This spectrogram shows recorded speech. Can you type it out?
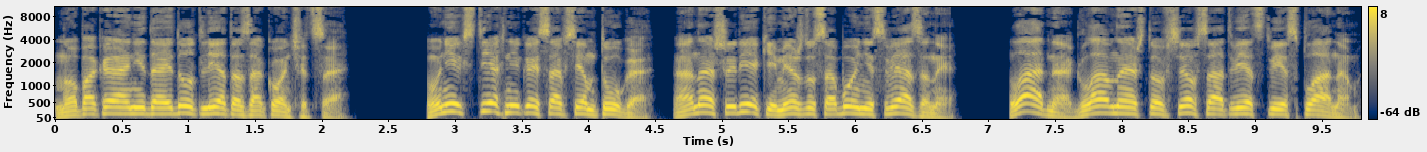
но пока они дойдут, лето закончится. У них с техникой совсем туго, а наши реки между собой не связаны. Ладно, главное, что все в соответствии с планом.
